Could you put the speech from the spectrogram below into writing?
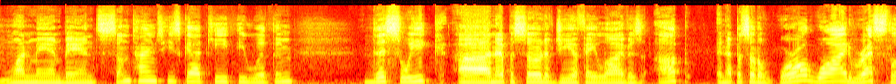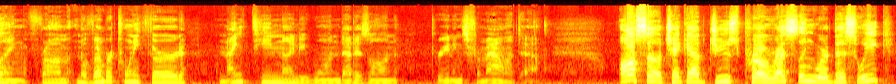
one man band. Sometimes he's got Keithy with him. This week, uh, an episode of GFA Live is up. An episode of Worldwide Wrestling from November 23rd, 1991. That is on Greetings from Allentown. Also, check out Juice Pro Wrestling, where this week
